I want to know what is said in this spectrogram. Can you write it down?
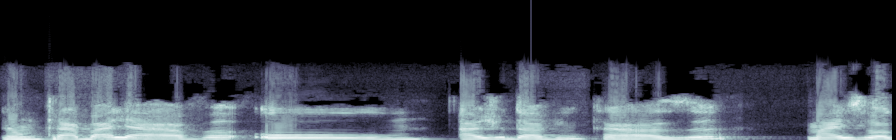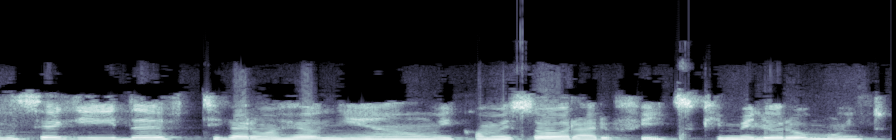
não, trabalhava ou ajudava em casa, mas logo em seguida tiveram uma reunião e começou o horário fixo, que melhorou muito.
